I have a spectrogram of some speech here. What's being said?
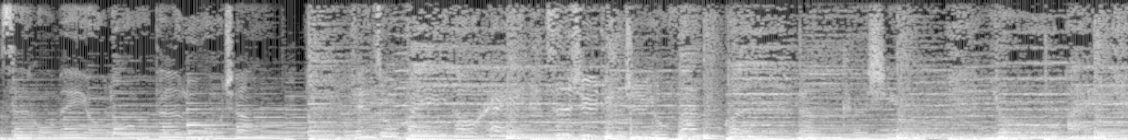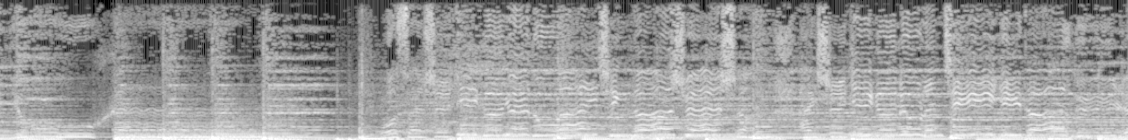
似乎没有路的路程，天总会到黑，思绪停止又翻滚，两颗心有爱有恨，我算是一个阅读爱情的学生，还是一个浏览记忆的旅人，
